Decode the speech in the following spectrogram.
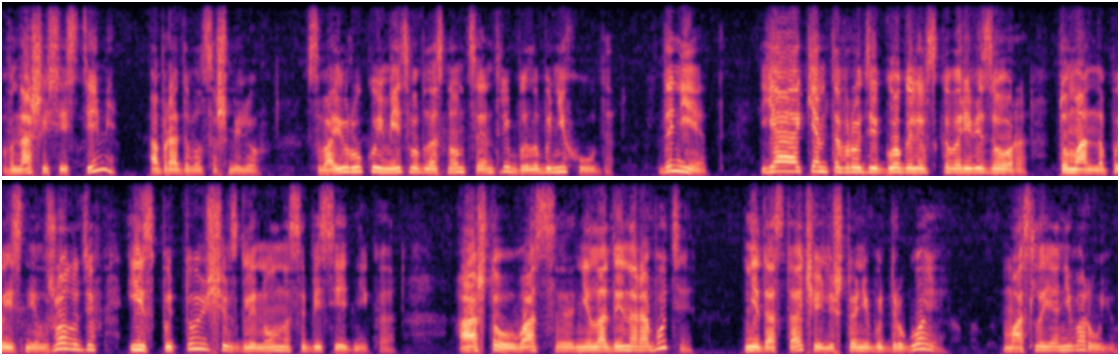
В нашей системе? Обрадовался Шмелев. Свою руку иметь в областном центре было бы не худо. Да нет, я кем-то вроде гоголевского ревизора, туманно пояснил Желудев и испытующе взглянул на собеседника. «А что, у вас э, не лады на работе? Недостача или что-нибудь другое?» «Масло я не ворую»,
